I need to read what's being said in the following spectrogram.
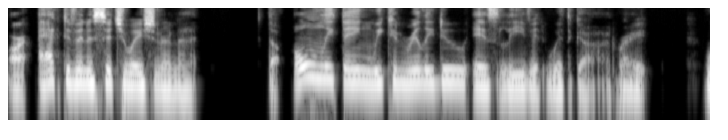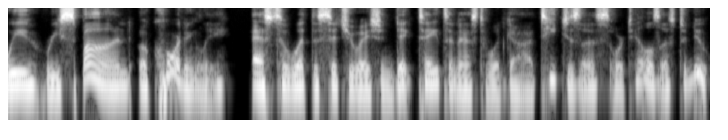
are active in a situation or not, the only thing we can really do is leave it with God, right? We respond accordingly as to what the situation dictates and as to what God teaches us or tells us to do.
